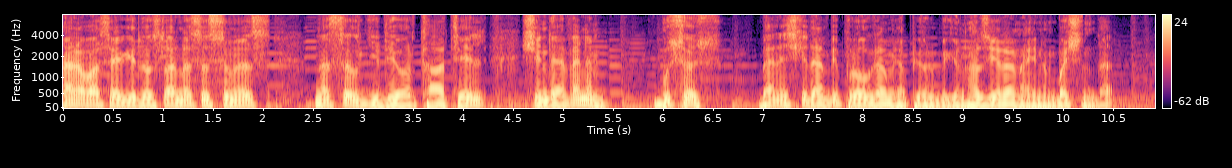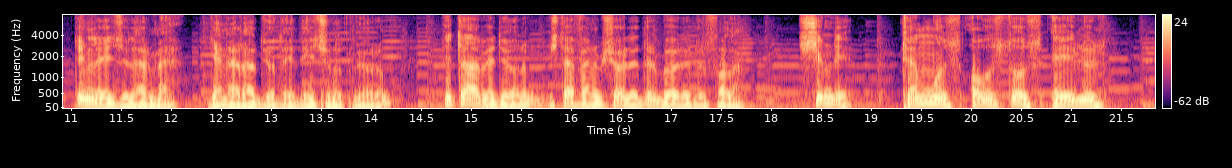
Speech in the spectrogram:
Merhaba sevgili dostlar nasılsınız? Nasıl gidiyor tatil? Şimdi efendim bu söz ben eskiden bir program yapıyorum bir gün Haziran ayının başında dinleyicilerime gene radyodaydı hiç unutmuyorum. Hitap ediyorum işte efendim şöyledir böyledir falan. Şimdi Temmuz, Ağustos, Eylül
